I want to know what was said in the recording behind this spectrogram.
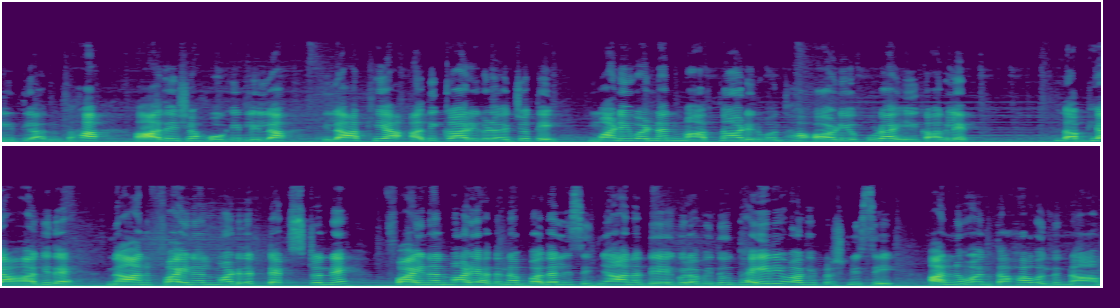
ರೀತಿಯಾದಂತಹ ಆದೇಶ ಹೋಗಿರಲಿಲ್ಲ. ಇಲಾಖೆಯ ಅಧಿಕಾರಿಗಳ ಜೊತೆ ಮಣಿವಣ್ಣನ್ ಮಾತನಾಡಿರುವಂತಹ ಆಡಿಯೋ ಕೂಡ ಈಗಾಗಲೇ ಲಭ್ಯ ಆಗಿದೆ. ನಾನು ಫೈನಲ್ ಮಾಡಿದ ಟೆಕ್ಸ್ಟ್ ಅನ್ನೇ ಫೈನಲ್ ಮಾಡಿ ಅದನ್ನ ಬದಲಿಸಿ, ಜ್ಞಾನ ದೇಗುಲವಿದು ಧೈರ್ಯವಾಗಿ ಪ್ರಶ್ನಿಸಿ ಅನ್ನುವಂತಹ ಒಂದು ನಾಮ,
